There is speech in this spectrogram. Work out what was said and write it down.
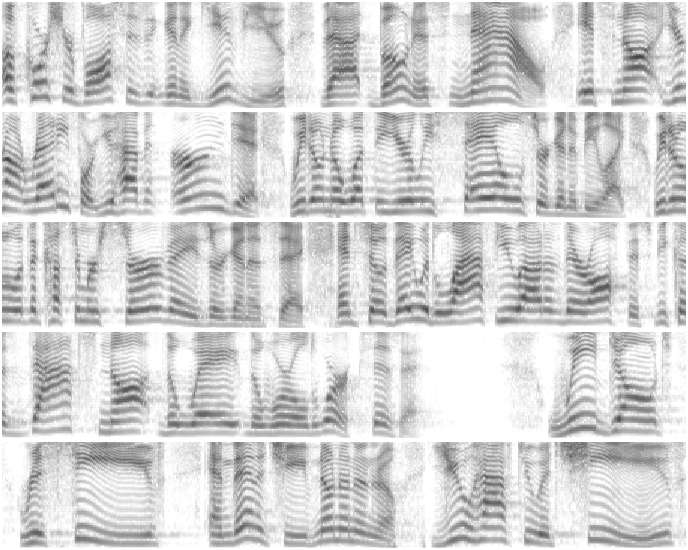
Of course, your boss isn't going to give you that bonus now. It's not, you're not ready for it. You haven't earned it. We don't know what the yearly sales are going to be like. We don't know what the customer surveys are going to say. And so they would would laugh you out of their office because that's not the way the world works, is it? We don't receive and then achieve. No, no, no, no. You have to achieve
